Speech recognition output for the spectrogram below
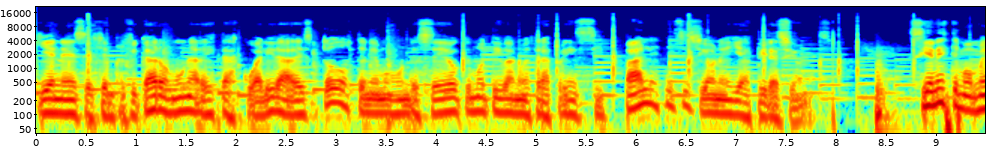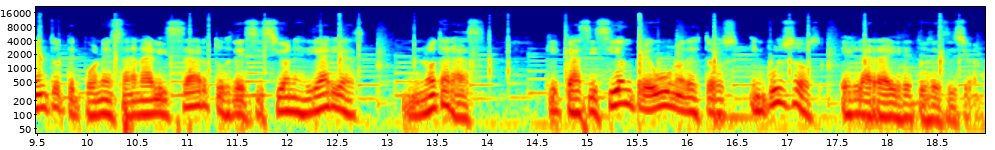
quienes ejemplificaron una de estas cualidades, todos tenemos un deseo que motiva nuestras principales decisiones y aspiraciones. Si en este momento te pones a analizar tus decisiones diarias, notarás que casi siempre uno de estos impulsos es la raíz de tus decisiones.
